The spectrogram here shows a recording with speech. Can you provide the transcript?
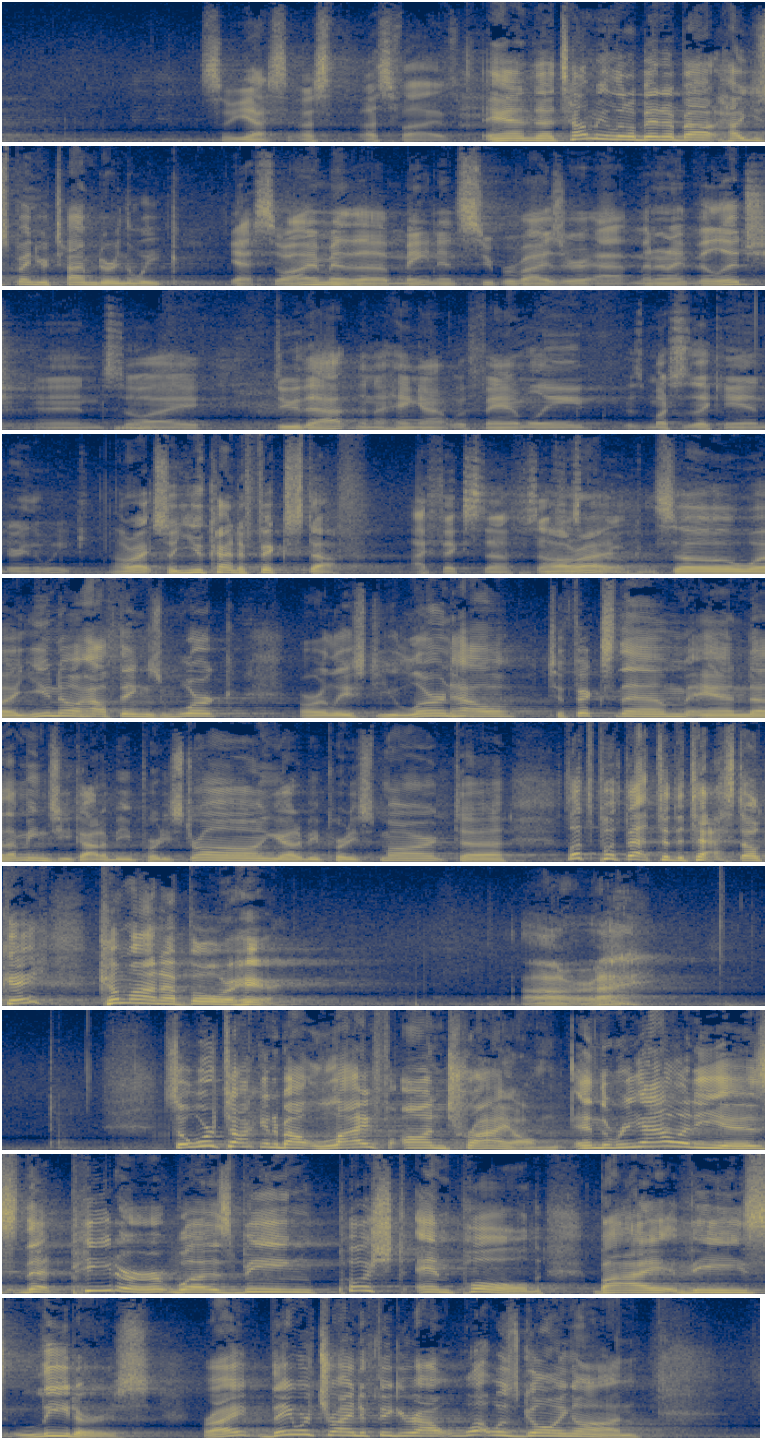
So yes, us us five. And uh, tell me a little bit about how you spend your time during the week. Yes, so I'm the maintenance supervisor at Mennonite Village, and so I do that. And then I hang out with family as much as I can during the week. All right, so you kind of fix stuff. I fix stuff. All right, so uh, you know how things work, or at least you learn how to fix them, and uh, that means you got to be pretty strong. You got to be pretty smart. Uh, let's put that to the test, okay? Come on up over here. All right. So, we're talking about life on trial. And the reality is that Peter was being pushed and pulled by these leaders, right? They were trying to figure out what was going on.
